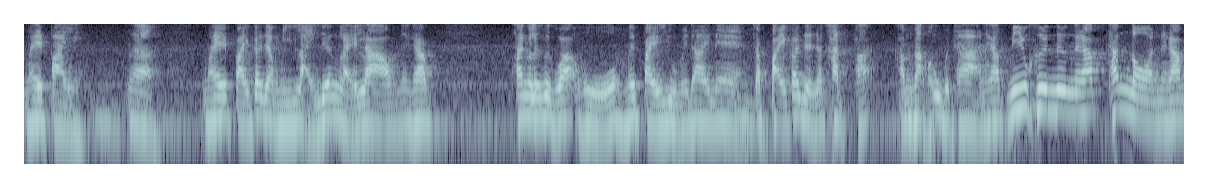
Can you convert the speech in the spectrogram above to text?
ไม่ให้ไปนะไม่ให้ไปก็ยังมีหลายเรื่องหลายราวนะครับ ท่านก็เลยรู้สึกว่าโอ้โหไม่ไปอยู่ไม่ได้แน่ จะไปก็อยากจะขัดพระคำสั่งพระอุปชฌาย์นะครับ มีอยู่คืนหนึ่งนะครับ ท่านนอนนะครับ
